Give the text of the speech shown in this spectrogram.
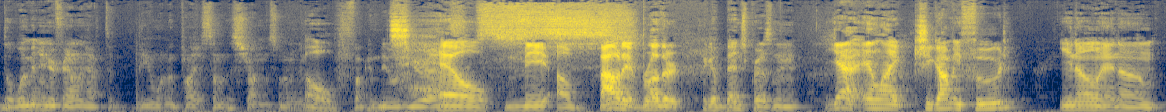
the women in your family have to be one of probably some of the strongest women. oh fucking do tell me about it, brother. Like a bench press me. Yeah, and like she got me food, you know, and um,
